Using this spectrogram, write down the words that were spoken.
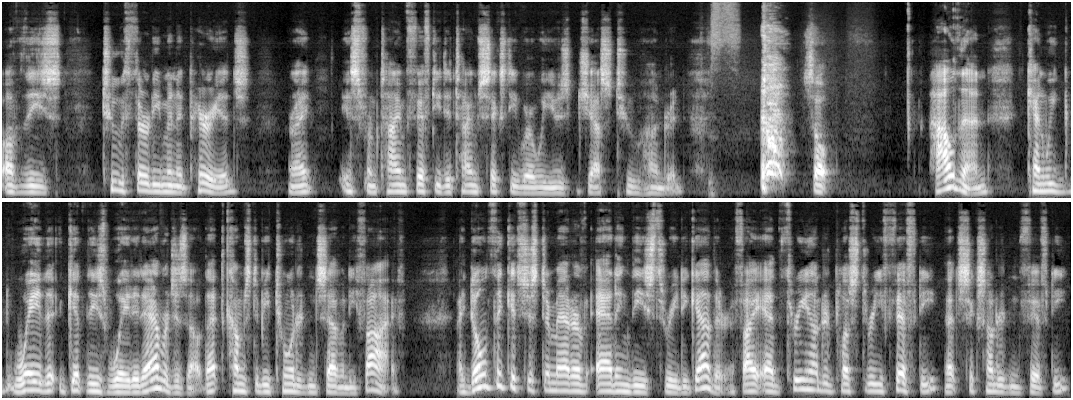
of these two 30-minute periods, right, is from time 50 to time 60 where we use just 200. so how then can we the, get these weighted averages out? That comes to be 275. I don't think it's just a matter of adding these three together. If I add 300 plus 350, that's 650.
